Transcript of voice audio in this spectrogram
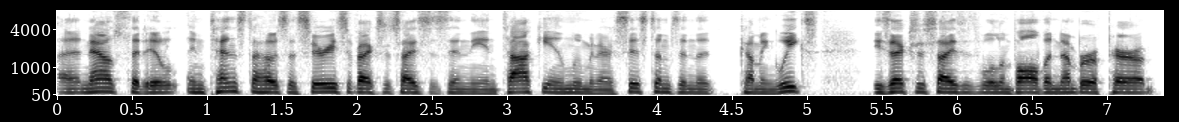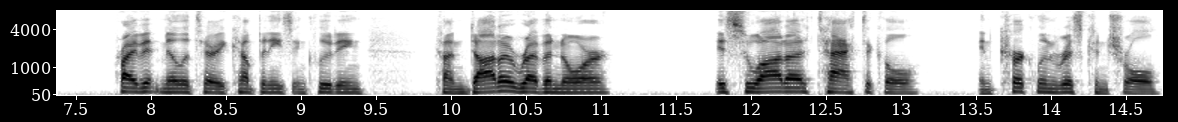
announced that it intends to host a series of exercises in the Intaki and Luminaire systems in the coming weeks. These exercises will involve a number of para- private military companies, including Kandata Revenor, Isuada Tactical, and Kirkland Risk Control,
